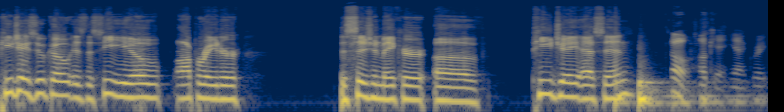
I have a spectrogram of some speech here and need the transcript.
PJ Zuko is the CEO, operator, decision maker of PJSN, Oh, okay, yeah, great.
